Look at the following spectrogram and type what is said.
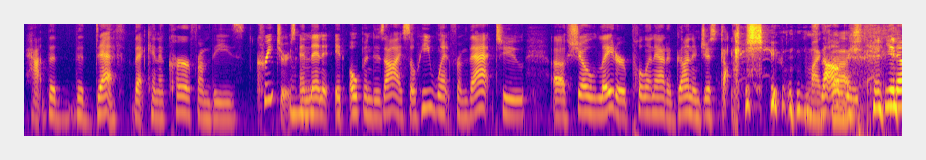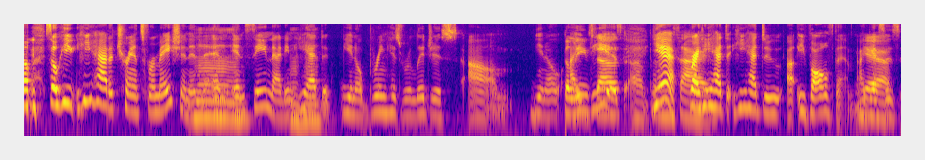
how the the death that can occur from these creatures and then it, it opened his eyes. So he went from that to a show later pulling out a gun and just like shooting My zombies you know? So he he had a transformation in in, in seeing that and he had to you know bring his religious um you know Beliefs ideas. out, um, put 'em yeah right he had to he had to uh, evolve them i Yeah. guess is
